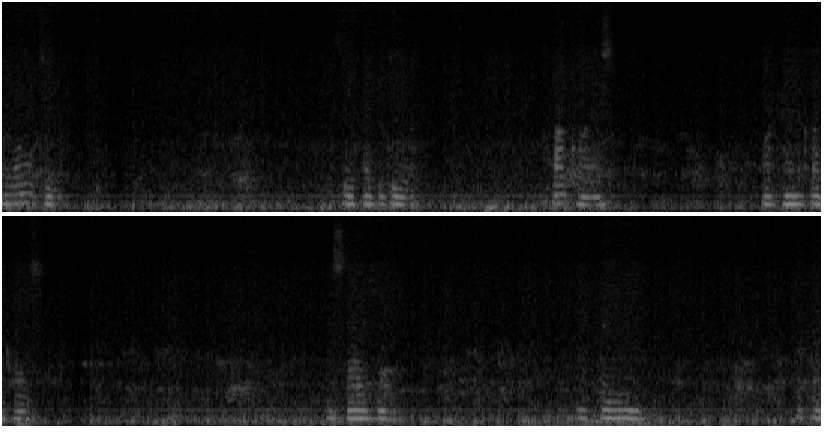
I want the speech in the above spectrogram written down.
I wanted to I could do clockwise or counterclockwise massaging and breathing okay.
